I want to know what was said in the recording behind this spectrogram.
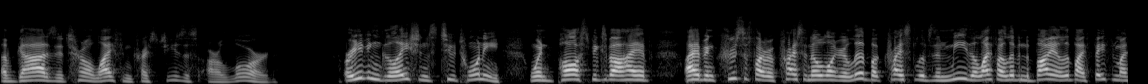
of God is eternal life in Christ Jesus our Lord. Or even Galatians 2:20, when Paul speaks about I have, I have been crucified with Christ, I no longer live, but Christ lives in me. The life I live in the body, I live by faith in, my,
